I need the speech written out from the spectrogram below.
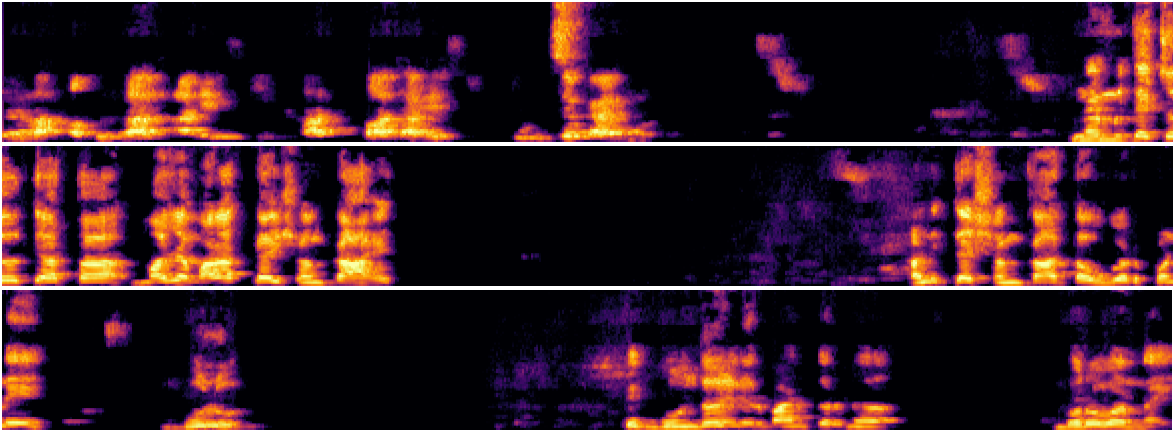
तर हा अपघात आहे की घातपात आहे? तुमचं काय मत नाही मी त्याच्यावरती आता माझ्या मनात काही शंका आहेत. आणि त्या शंका आता उघडपणे बोलून एक गोंधळ निर्माण करणं बरोबर नाही.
